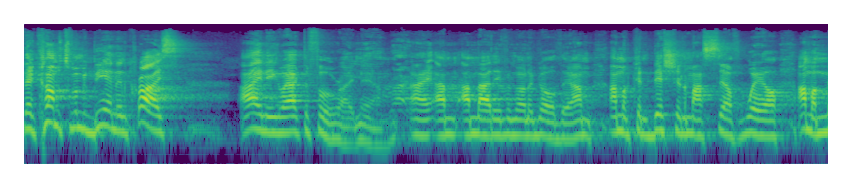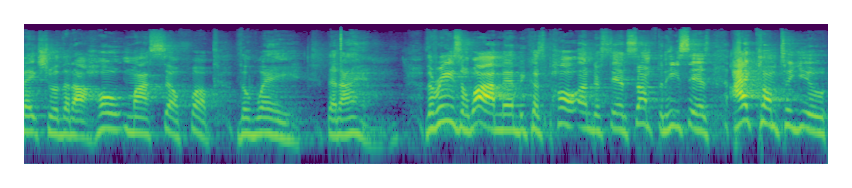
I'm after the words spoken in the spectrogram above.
that comes from me being in Christ, I ain't even gonna act a fool right now. I, am I'm, I'm not even gonna go there. I'm, I'm gonna condition myself well. I'm gonna make sure that I hold myself up the way that I am. The reason why, man, because Paul understands something. He says, I come to you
